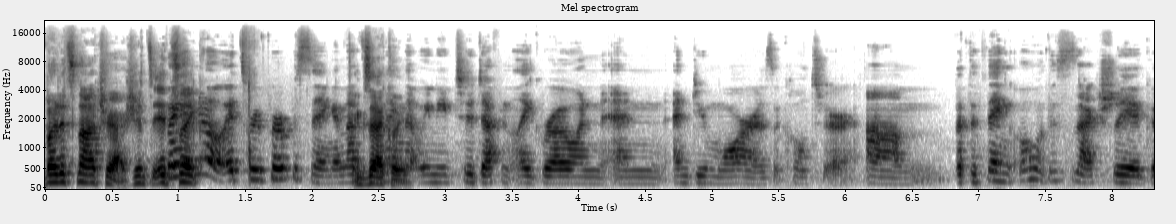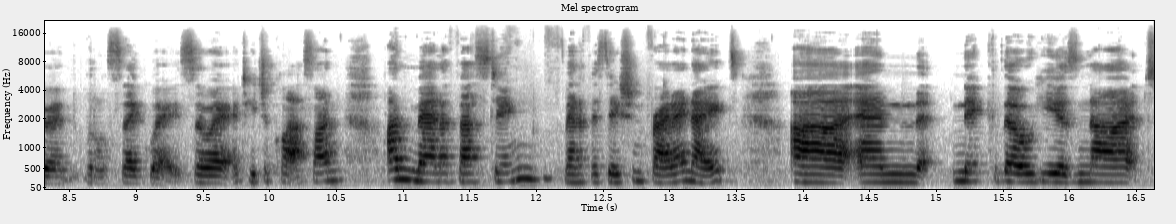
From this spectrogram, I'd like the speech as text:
but it's not trash. It's it's but like no, it's repurposing, and that's Exactly. something that we need to definitely grow and and and do more as a culture. Um, but the thing, oh, this is actually a good little segue. So I, I teach a class on on manifesting, manifestation Friday night, uh, and Nick, though he is not.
